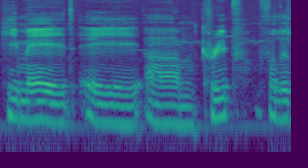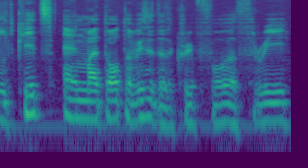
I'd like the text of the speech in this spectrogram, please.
he made a um, crib for little kids, and my daughter visited the crib for three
